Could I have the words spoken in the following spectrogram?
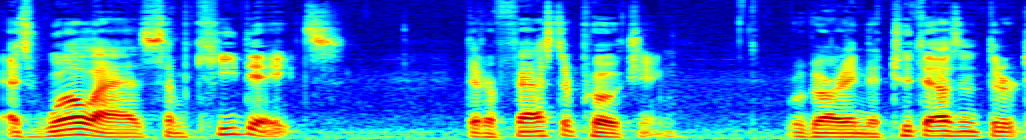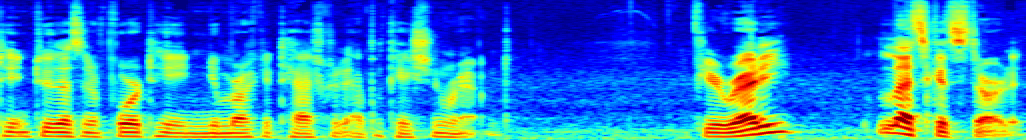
as well as some key dates that are fast approaching regarding the 2013 2014 New Market Tax Credit application round. If you're ready, let's get started.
